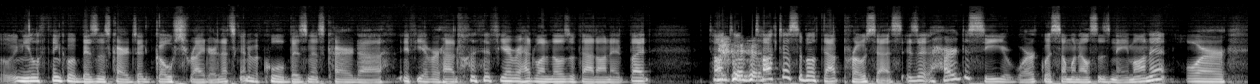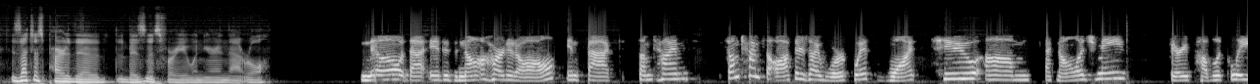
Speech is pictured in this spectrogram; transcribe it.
when you think about business cards, a ghostwriter, that's kind of a cool business card uh, if you ever had one, if you ever had one of those with that on it. But talk to, talk to us about that process. Is it hard to see your work with someone else's name on it? Or is that just part of the, the business for you when you're in that role? No, that it is not hard at all. In fact, sometimes sometimes the authors I work with want to um, acknowledge me very publicly,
